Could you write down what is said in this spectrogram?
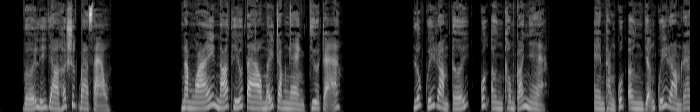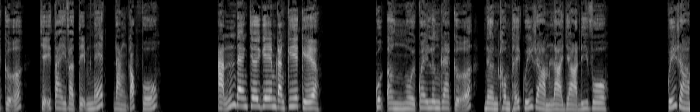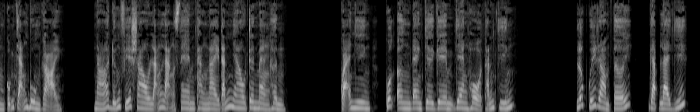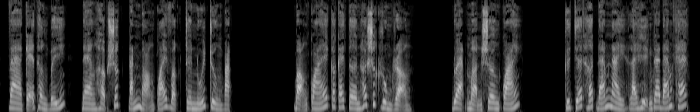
với lý do hết sức ba xạo. Năm ngoái nó thiếu tao mấy trăm ngàn chưa trả. Lúc quý ròm tới, Quốc Ân không có nhà. Em thằng Quốc Ân dẫn quý ròm ra cửa, chỉ tay vào tiệm nét đằng góc phố. Ảnh đang chơi game đằng kia kìa. Quốc Ân ngồi quay lưng ra cửa nên không thấy quý ròm lò dò đi vô. Quý ròm cũng chẳng buồn gọi. Nó đứng phía sau lẳng lặng xem thằng này đánh nhau trên màn hình. Quả nhiên, Quốc Ân đang chơi game Giang Hồ Thánh Chiến. Lúc quý ròm tới, gặp là giết và kẻ thần bí đang hợp sức đánh bọn quái vật trên núi Trường Bạch. Bọn quái có cái tên hết sức rùng rợn. Đoạt mệnh sơn quái. Cứ chết hết đám này lại hiện ra đám khác.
